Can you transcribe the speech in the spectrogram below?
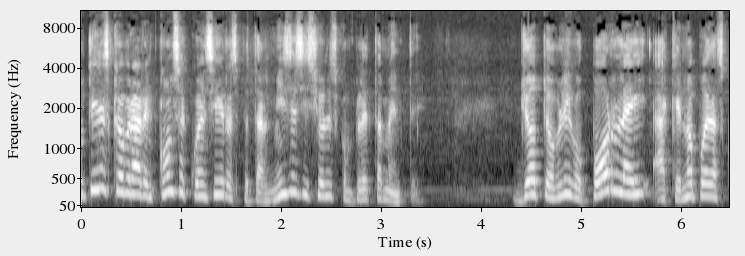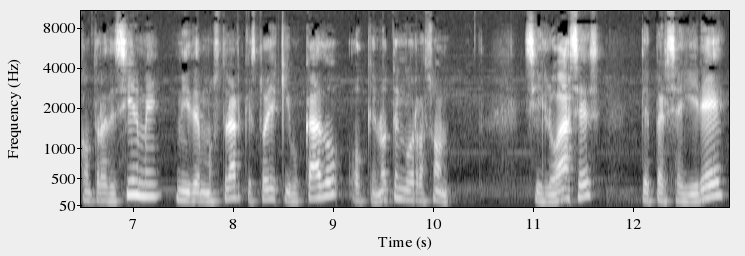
Tú tienes que obrar en consecuencia y respetar mis decisiones completamente. Yo te obligo por ley a que no puedas contradecirme ni demostrar que estoy equivocado o que no tengo razón. Si lo haces, te perseguiré,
